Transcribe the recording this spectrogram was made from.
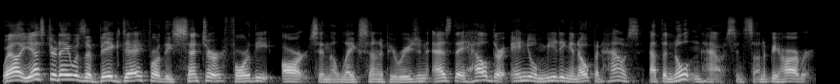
Well, yesterday was a big day for the Center for the Arts in the Lake Sunapee region as they held their annual meeting and open house at the Knowlton House in Sunapee Harbor.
